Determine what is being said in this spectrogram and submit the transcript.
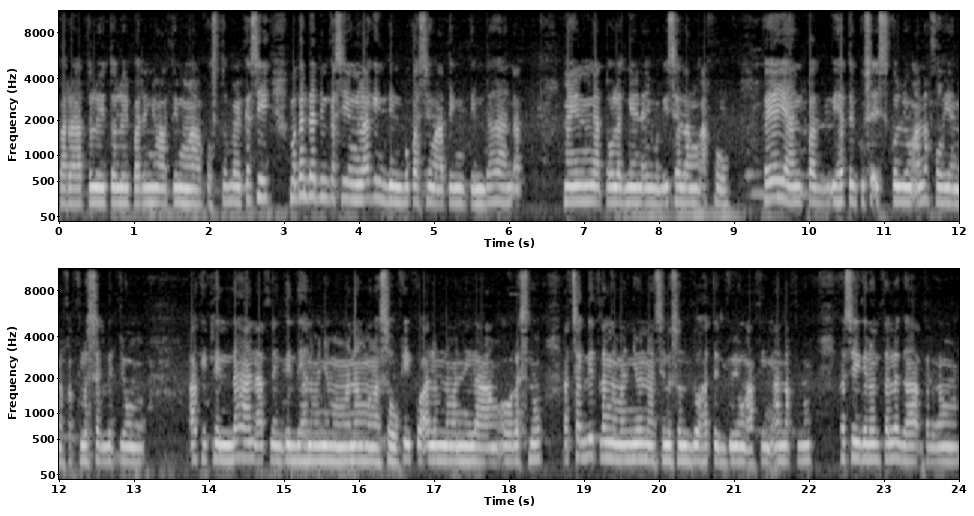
Para tuloy-tuloy pa rin yung ating mga customer. Kasi maganda din kasi yung laging din bukas yung ating tindahan at ngayon nga tulad ngayon ay mag-isa lang ako. Kaya yan, pag ihatid ko sa school yung anak ko, yan, nakaklose saglit yung aking tindahan at naintindihan naman yung mga ng mga soki ko. Alam naman nila ang oras, no? At saglit lang naman yun na sinusundo, hatid ko yung aking anak, no? Kasi ganun talaga, talagang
